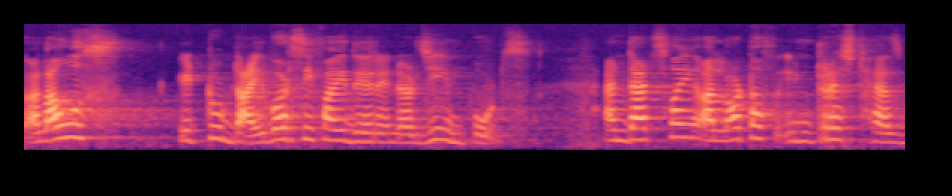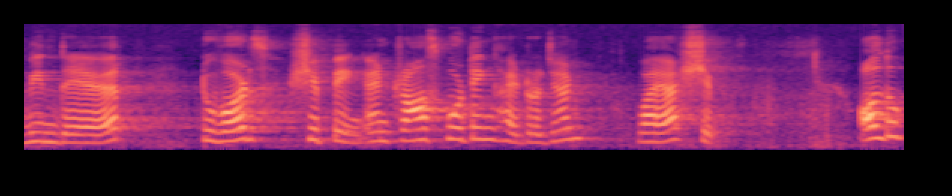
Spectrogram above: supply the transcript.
allows it to diversify their energy imports and that is why a lot of interest has been there towards shipping and transporting hydrogen via ship. Although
